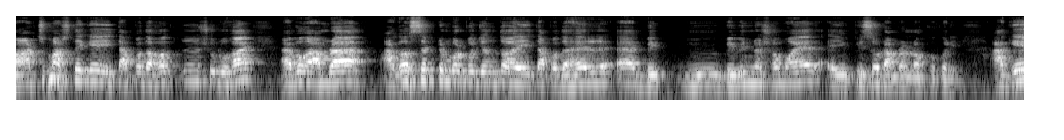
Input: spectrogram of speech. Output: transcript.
মার্চ মাস থেকে এই তাপদাহ শুরু হয়। এবং আমরা আগস্ট, সেপ্টেম্বর পর্যন্ত এই তাপদাহের বিভিন্ন সময়ের এই এপিসোড আমরা লক্ষ্য করি। আগে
